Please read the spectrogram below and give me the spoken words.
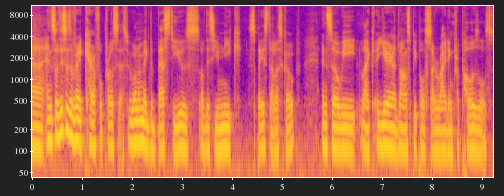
Uh, and so this is a very careful process. We want to make the best use of this unique space telescope. And so we, like a year in advance, people start writing proposals.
